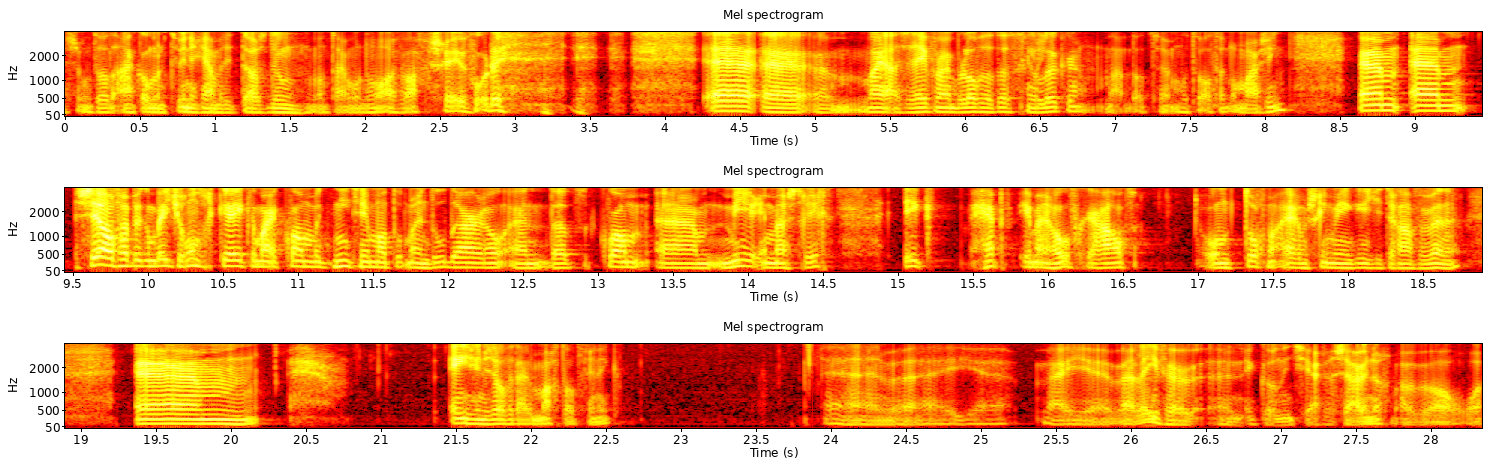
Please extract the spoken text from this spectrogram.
Ze moet wel de aankomende 20 jaar met die tas doen, want hij moet nog wel even afgeschreven worden. uh, uh, maar ja, ze heeft mij beloofd dat dat ging lukken. Nou, dat moeten we altijd nog maar zien. Um, um, zelf heb ik een beetje rondgekeken, maar ik kwam ik niet helemaal tot mijn doel daar. En dat kwam meer in Maastricht. Ik heb in mijn hoofd gehaald om toch mijn eigen misschien weer een keertje te gaan verwennen. eens in de zoveel tijd mag dat, vind ik. En wij, wij, wij leven, ik wil niet zeggen zuinig, maar wel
